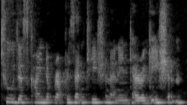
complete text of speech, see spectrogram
to this kind of representation and interrogation?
